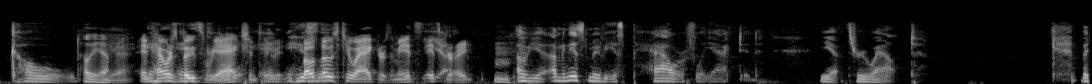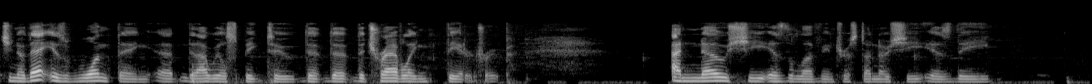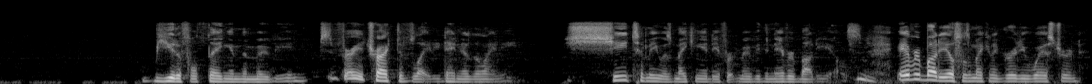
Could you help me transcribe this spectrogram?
cold. oh yeah, yeah. And, And- Powers and Booth's cool. reaction to And it. Both like- those two actors. I mean, it's it's Yeah. great. Oh yeah, I mean this movie is powerfully acted, yeah, throughout. But you know that is one thing uh, that I will speak to the the the traveling theater troupe. I know she is the love interest. I know she is the beautiful thing in the movie. And she's a very attractive lady, Dana Delany. She to me was making a different movie than everybody else. Hmm. Everybody else was making a gritty western.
